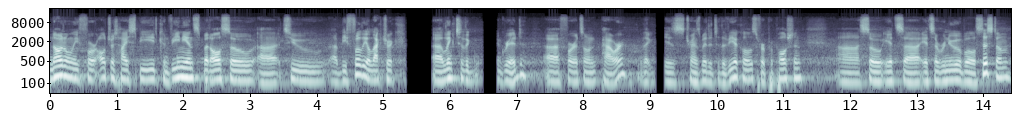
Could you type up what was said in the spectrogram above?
not only for ultra high speed convenience, but also uh, to uh, be fully electric, uh, linked to the grid uh, for its own power that is transmitted to the vehicles for propulsion. so it's, it's a renewable system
